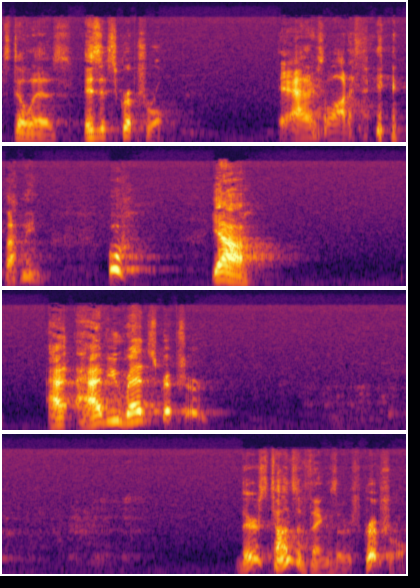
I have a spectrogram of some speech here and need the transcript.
Still is. Is it scriptural? Yeah, there's a lot of things. I mean, whew. yeah. Ha- have you read scripture? There's tons of things that are scriptural.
